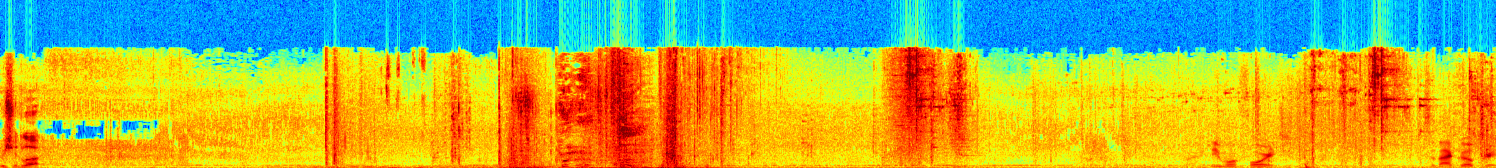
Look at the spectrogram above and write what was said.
We should look. Alright, need more forage. So that I could upgrade.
